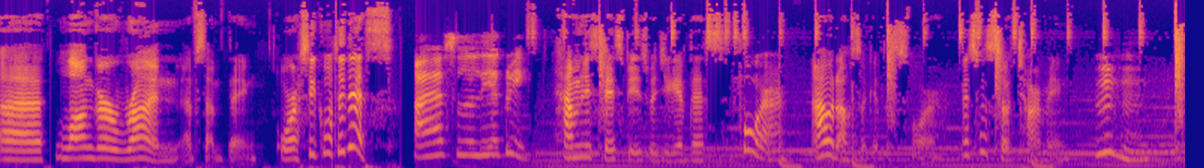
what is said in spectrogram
a longer run of something, or a sequel to this. I absolutely agree. How many space bees would you give this? Four. I would also give this four. This was so charming. Mm-hmm.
